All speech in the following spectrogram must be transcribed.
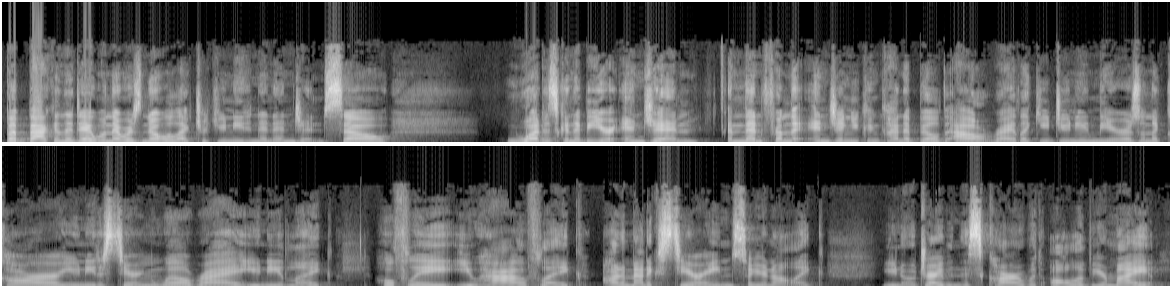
but back in the day when there was no electric you needed an engine so what is going to be your engine. And then from the engine, you can kind of build out, right? Like you do need mirrors on the car, you need a steering wheel, right? You need like, hopefully, you have like automatic steering. So you're not like, you know, driving this car with all of your might.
